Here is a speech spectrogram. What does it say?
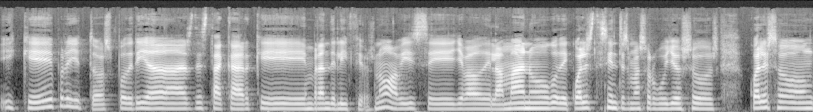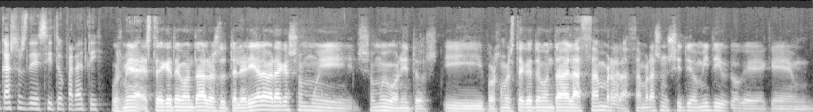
Y qué proyectos podrías destacar que en Brandelicios no habéis eh, llevado de la mano de cuáles te sientes más orgullosos cuáles son casos de éxito para ti pues mira este que te contaba los de hotelería la verdad que son muy son muy bonitos. Y por ejemplo este que te contaba de la Zambra la Zambra es un sitio mítico que, que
